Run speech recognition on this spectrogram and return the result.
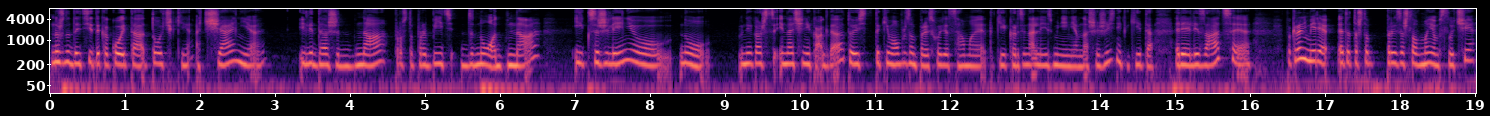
нужно дойти до какой-то точки отчаяния или даже дна, просто пробить дно дна. И, к сожалению, ну, мне кажется, иначе никак, да, то есть таким образом происходят самые такие кардинальные изменения в нашей жизни, какие-то реализации, по крайней мере, это то, что произошло в моем случае.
